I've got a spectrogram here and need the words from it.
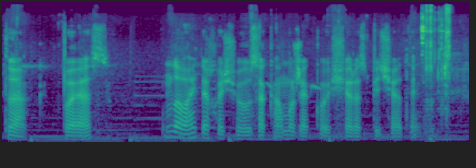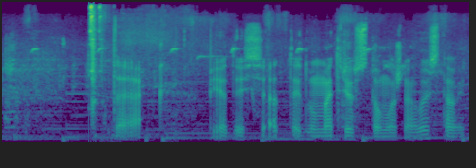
Так. пес. Ну давайте хоч гусака може якогось ще розпечатаємо. Так. 50, 2 метрів 100 можна виставити.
